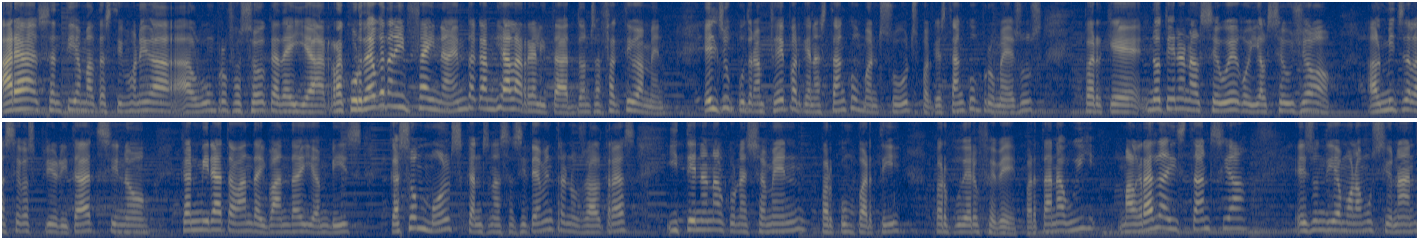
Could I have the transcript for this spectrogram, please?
Ara sentíem el testimoni d'algun professor que deia recordeu que tenim feina, hem de canviar la realitat. Doncs efectivament, ells ho podran fer perquè n'estan convençuts, perquè estan compromesos, perquè no tenen el seu ego i el seu jo al mig de les seves prioritats, sinó que han mirat a banda i banda i han vist que som molts, que ens necessitem entre nosaltres i tenen el coneixement per compartir, per poder-ho fer bé. Per tant, avui, malgrat la distància, és un dia molt emocionant,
